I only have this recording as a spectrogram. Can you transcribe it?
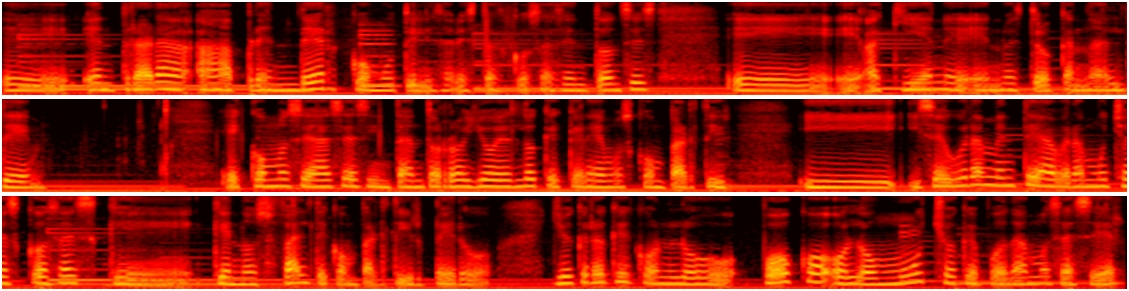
eh, entrar a, aprender cómo utilizar estas cosas. Entonces, eh, aquí en, nuestro canal de cómo se hace sin tanto rollo es lo que queremos compartir y, seguramente habrá muchas cosas que, que, nos falte compartir, pero yo creo que con lo poco o lo mucho que podamos hacer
